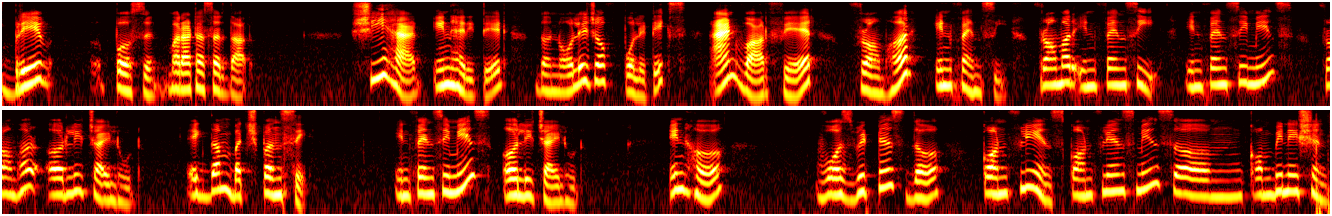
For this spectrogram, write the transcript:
brave person Maratha Sardar. She had inherited the knowledge of politics and warfare from her infancy. From her infancy, infancy means from her early childhood. Ekdam bachpan se. Infancy means early childhood. In her was witnessed the confluence. Confluence means um, combination.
